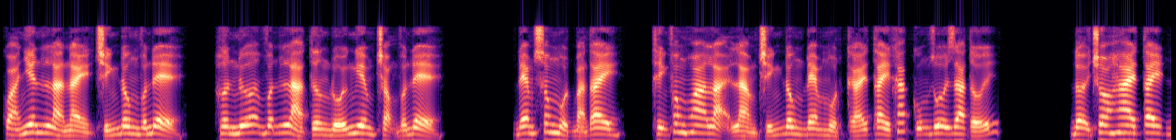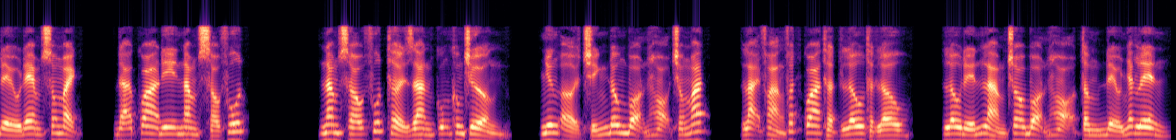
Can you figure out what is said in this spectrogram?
Quả nhiên là này chính đông vấn đề, hơn nữa vẫn là tương đối nghiêm trọng vấn đề. Đem xong một bàn tay, Thịnh Phong Hoa lại làm chính đông đem một cái tay khác cũng duỗi ra tới. Đợi cho hai tay đều đem xong mạch, đã qua đi 5-6 phút. 5-6 phút thời gian cũng không trường, nhưng ở chính đông bọn họ trong mắt, lại phảng phất qua thật lâu thật lâu, lâu đến làm cho bọn họ tâm đều nhắc lên.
